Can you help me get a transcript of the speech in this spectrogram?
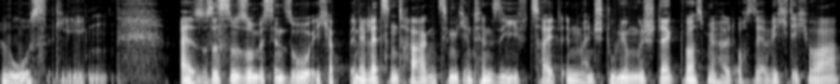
loslegen. Also es ist so ein bisschen so, ich habe in den letzten Tagen ziemlich intensiv Zeit in mein Studium gesteckt, was mir halt auch sehr wichtig war.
